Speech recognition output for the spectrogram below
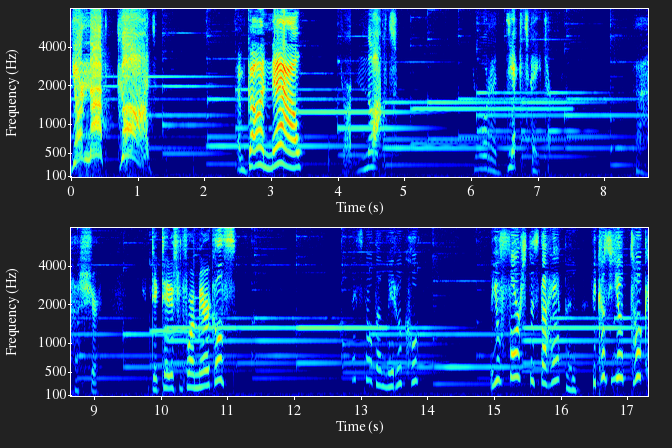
You're not God! I'm gone now. You're not. You're a dictator. Uh, sure. Dictators perform miracles? That's not a miracle. You forced this to happen because you took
